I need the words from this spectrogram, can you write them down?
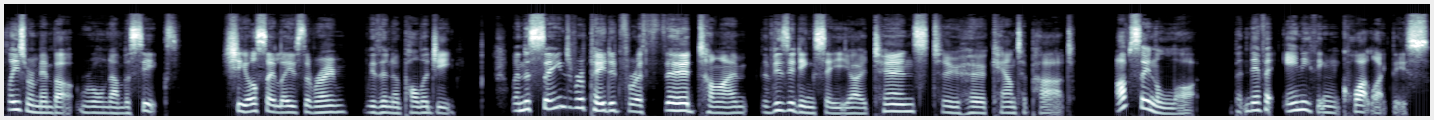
Please remember rule number six. She also leaves the room with an apology. When the scene's repeated for a third time, the visiting CEO turns to her counterpart. I've seen a lot, but never anything quite like this.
